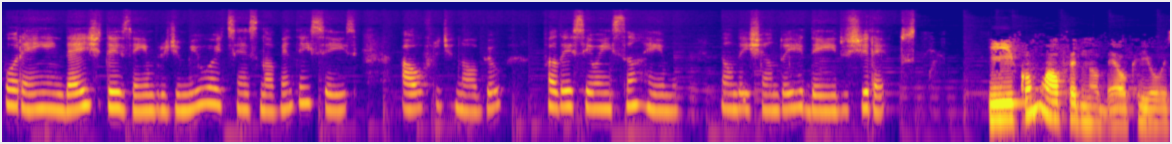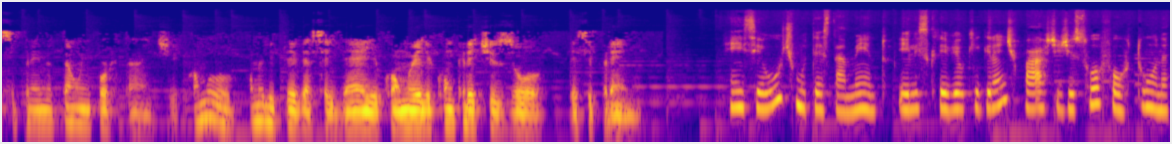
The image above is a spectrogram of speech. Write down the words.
Porém, em 10 de dezembro de 1896, Alfred Nobel faleceu em San Remo, não deixando herdeiros diretos. E como Alfred Nobel criou esse prêmio tão importante? Como, como ele teve essa ideia e como ele concretizou esse prêmio? Em seu último testamento, ele escreveu que grande parte de sua fortuna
